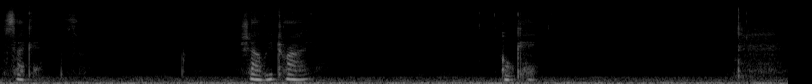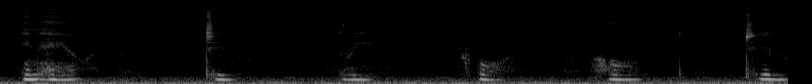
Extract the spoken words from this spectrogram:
seconds. Shall we try? Okay. Inhale, two, three, four. Hold, two,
